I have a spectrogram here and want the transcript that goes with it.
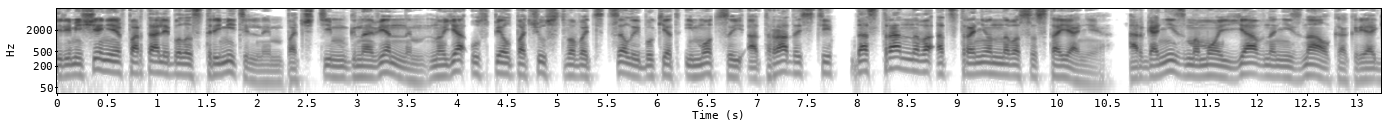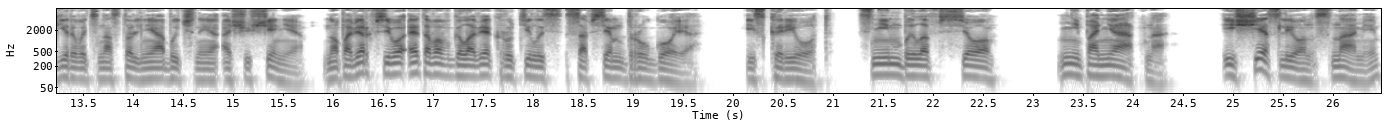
Перемещение в портале было стремительным, почти мгновенным, но я успел почувствовать целый букет эмоций от радости до странного отстраненного состояния. Организм мой явно не знал, как реагировать на столь необычные ощущения. Но поверх всего этого в голове крутилось совсем другое. Искариот. С ним было все непонятно. Исчез ли он с нами?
